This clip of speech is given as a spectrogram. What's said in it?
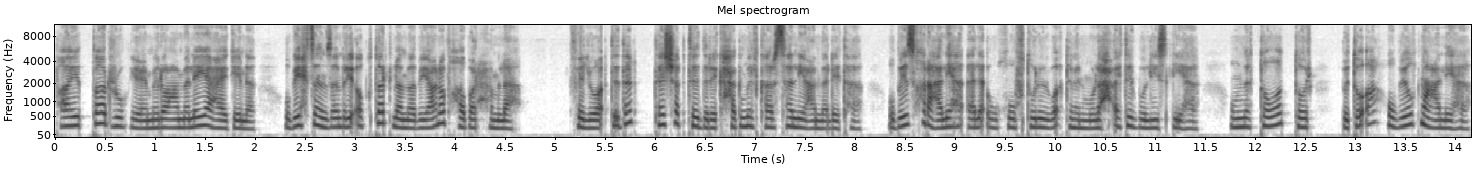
فهيضطروا يعملوا عملية عاجلة وبيحزن زمري أكتر لما بيعرف خبر حملها. في الوقت ده تاشا بتدرك حجم الكارثة اللي عملتها. وبيظهر عليها قلق وخوف طول الوقت من ملاحقة البوليس ليها ومن التوتر بتقع وبيغمى عليها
